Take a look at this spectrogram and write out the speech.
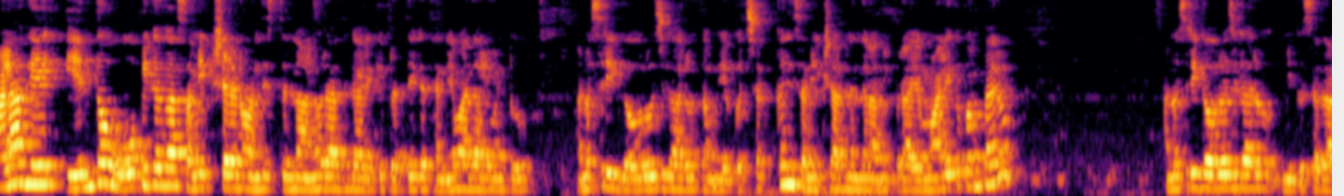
అలాగే ఎంతో ఓపికగా సమీక్షలను అందిస్తున్న అనురాధ గారికి ప్రత్యేక ధన్యవాదాలు అంటూ అనుశ్రీ గౌరోజ్ గారు తమ యొక్క చక్కని సమీక్షాభినందన అభిప్రాయం మాలిక పంపారు. అనుశ్రీ గౌరోజ్ గారు మీకు సదా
